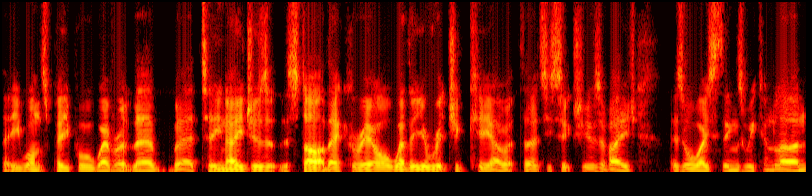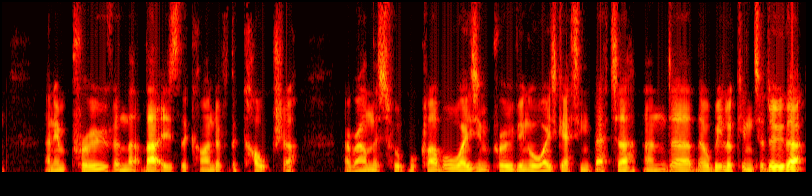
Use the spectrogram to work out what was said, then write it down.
that he wants people, whether they're, they're teenagers at the start of their career or whether you're Richard Keogh at 36 years of age, there's always things we can learn and improve, and that that is the kind of the culture around this football club, always improving, always getting better, and uh, they'll be looking to do that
